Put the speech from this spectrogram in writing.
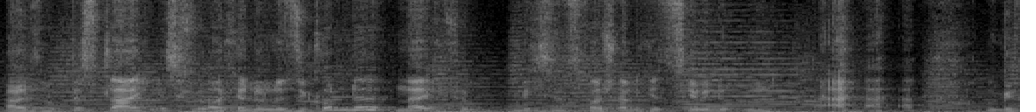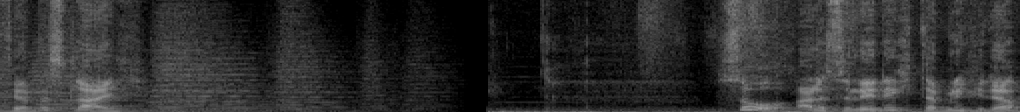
Also bis gleich, ist für euch ja nur eine Sekunde, ne? Für mich sind es wahrscheinlich jetzt 10 Minuten. Ungefähr, bis gleich. So, alles erledigt, da bin ich wieder.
